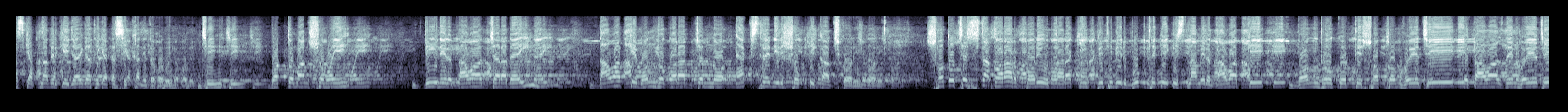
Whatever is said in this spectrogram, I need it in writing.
আজকে আপনাদেরকে এই জায়গা থেকে একটা শিক্ষা নিতে হবে যে বর্তমান সময়ে দিনের দাওয়াত যারা দেয় দাওয়াতকে বন্ধ করার জন্য এক শ্রেণির শক্তি কাজ করে। শত চেষ্টা করার পরেও তারা কি পৃথিবীর বুক থেকে ইসলামের দাওয়াতকে বন্ধ করতে সক্ষম হয়েছে? একটু আওয়াজ দেন, হয়েছে?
